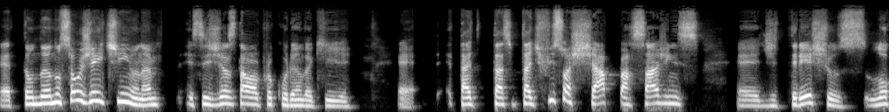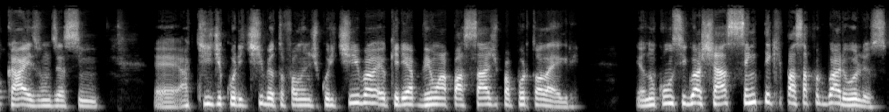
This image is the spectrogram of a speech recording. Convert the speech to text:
estão é, dando o seu jeitinho, né? Esses dias eu estava procurando aqui é, tá, tá, tá difícil achar passagens é, de trechos locais, vamos dizer assim. É, aqui de Curitiba, eu estou falando de Curitiba, eu queria ver uma passagem para Porto Alegre. Eu não consigo achar sem ter que passar por Guarulhos.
